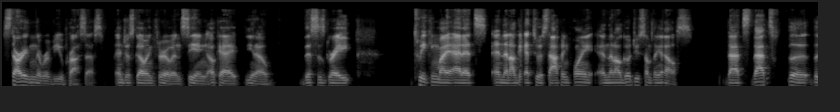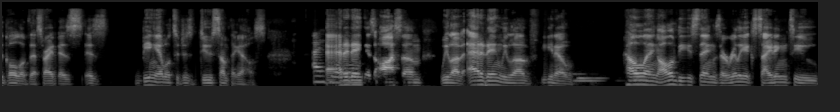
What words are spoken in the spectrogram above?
starting the review process and just going through and seeing, okay, you know, this is great, tweaking my edits, and then I'll get to a stopping point, and then I'll go do something else. That's that's the the goal of this, right? Is is being able to just do something else. Editing is awesome. We love editing. We love, you know, culling. All of these things are really exciting to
